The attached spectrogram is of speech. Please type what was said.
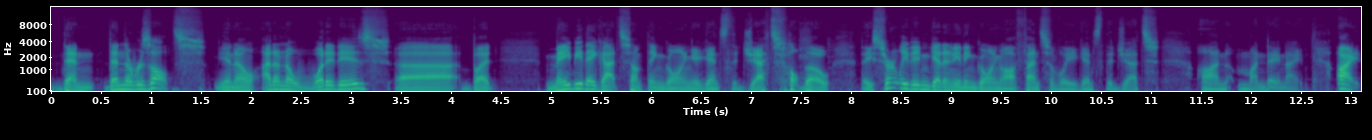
than than the results. You know, I don't know what it is, uh, but maybe they got something going against the Jets. Although they certainly didn't get anything going offensively against the Jets on Monday night. All right,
